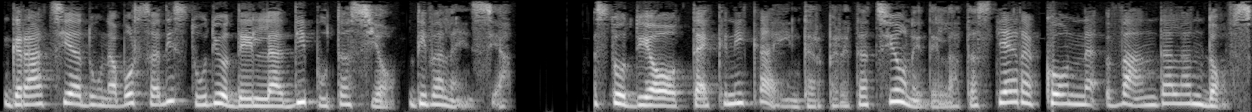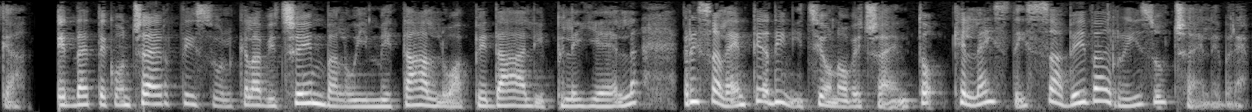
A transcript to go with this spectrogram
grazie ad una borsa di studio della Diputation di Valencia. Studiò tecnica e interpretazione della tastiera con Wanda Landowska e dette concerti sul clavicembalo in metallo a pedali Pleyel risalenti ad inizio Novecento che lei stessa aveva reso celebre.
